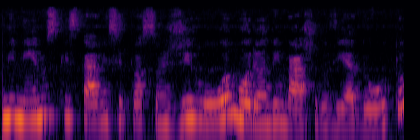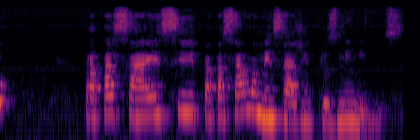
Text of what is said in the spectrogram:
meninos que estavam em situações de rua, morando embaixo do viaduto, para passar esse, para passar uma mensagem para os meninos.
